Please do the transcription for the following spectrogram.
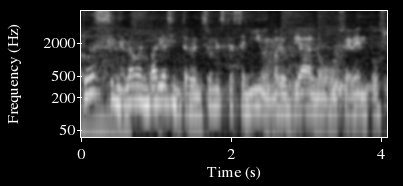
Tú has señalado en varias intervenciones que has tenido, en varios diálogos, eventos,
